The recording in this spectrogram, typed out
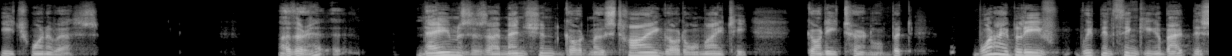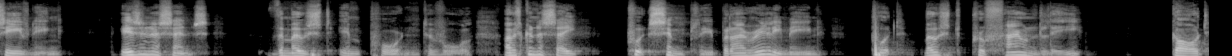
each one of us. Other uh, names, as I mentioned, God Most High, God Almighty, God Eternal. But what I believe we've been thinking about this evening is, in a sense, the most important of all. I was going to say put simply, but I really mean put most profoundly God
